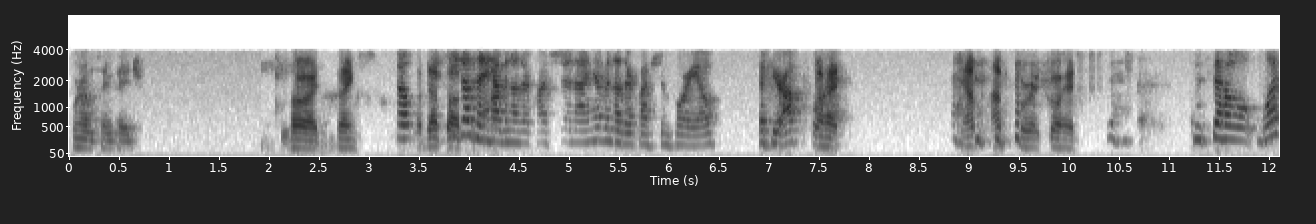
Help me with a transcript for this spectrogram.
we're on the same page. All right, thanks. So if he doesn't have another question, I have another question for you. If you're up for Go ahead. it. I'm up for it. Go ahead. So, what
